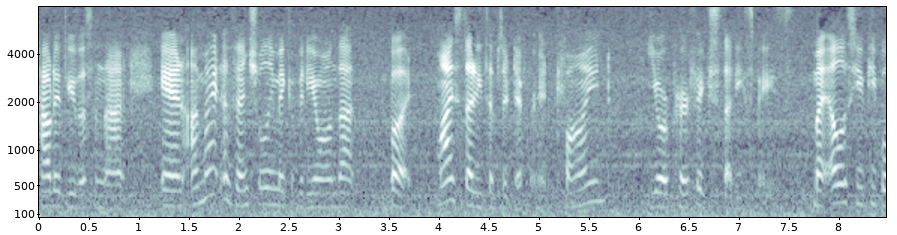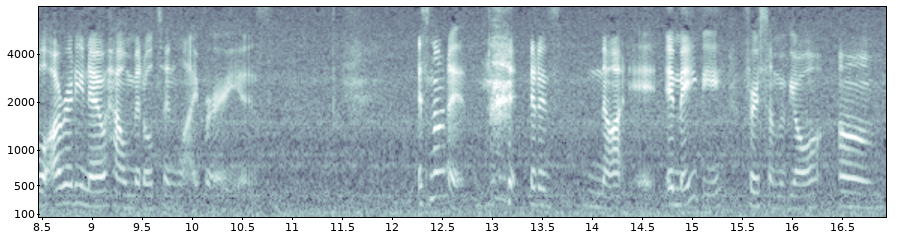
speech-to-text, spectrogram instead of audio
how to do this and that, and I might eventually make a video on that, but my study tips are different. Find your perfect study space. My LSU people already know how Middleton Library is. It's not it. it is not it. It may be for some of y'all. Um,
